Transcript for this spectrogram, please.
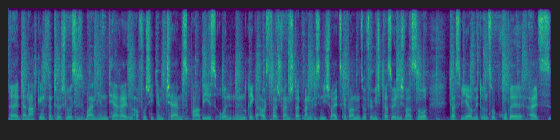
äh, danach ging es natürlich los. Es waren Hin- und Herreisen auf verschiedenen Jams, Partys und ein reger Austausch fand statt. Man ist in die Schweiz gefahren. Und so für mich persönlich war es so, dass wir mit unserer Gruppe als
